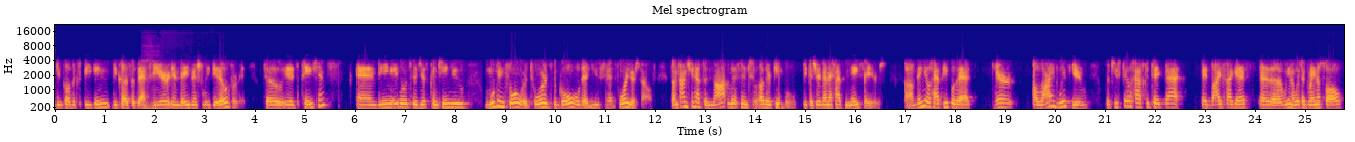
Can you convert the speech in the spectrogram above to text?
do public speaking because of that mm-hmm. fear, and they eventually get over it. So it's patience and being able to just continue moving forward towards the goal that you set for yourself. Sometimes you have to not listen to other people because you're going to have naysayers. Um, then you'll have people that they're aligned with you, but you still have to take that advice, I guess, uh, you know, with a grain of salt.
